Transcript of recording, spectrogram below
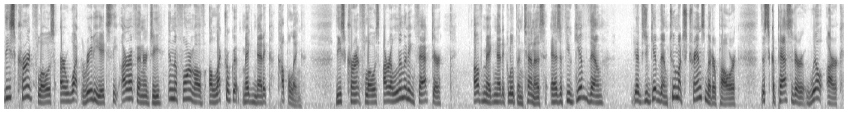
These current flows are what radiates the RF energy in the form of electromagnetic coupling. These current flows are a limiting factor of magnetic loop antennas as if you give them if you give them too much transmitter power, this capacitor will arc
